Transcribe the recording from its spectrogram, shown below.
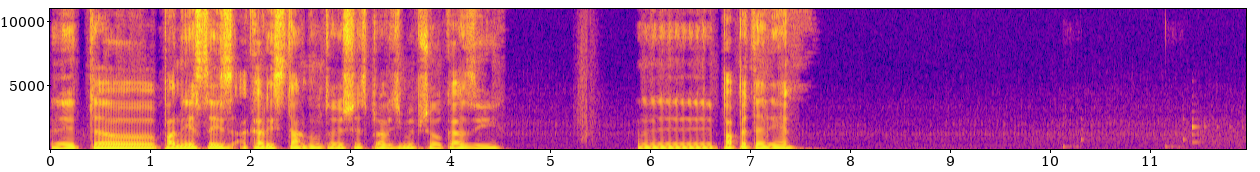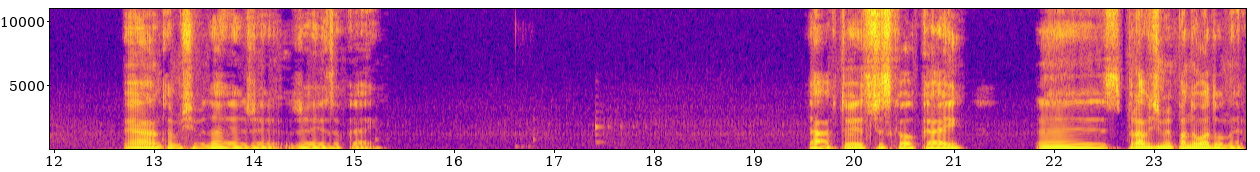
Yy, to pan jesteś z Akaristanu, to jeszcze sprawdzimy przy okazji yy, papeterię. Ja, to mi się wydaje, że, że jest okej. Tak, tu jest wszystko ok. Yy, sprawdzimy panu ładunek.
